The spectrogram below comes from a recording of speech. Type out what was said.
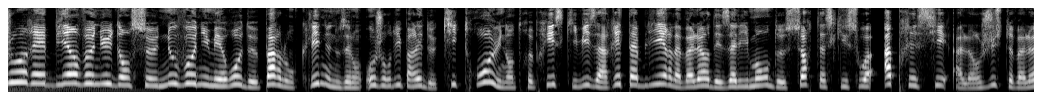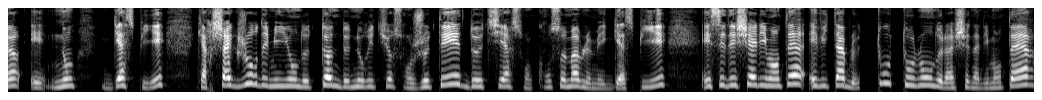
Bonjour et bienvenue dans ce nouveau numéro de Parlons Clean. Nous allons aujourd'hui parler de Kitro, une entreprise qui vise à rétablir la valeur des aliments de sorte à ce qu'ils soient appréciés à leur juste valeur et non gaspillés. Car chaque jour, des millions de tonnes de nourriture sont jetées, deux tiers sont consommables mais gaspillés. Et ces déchets alimentaires, évitables tout au long de la chaîne alimentaire,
